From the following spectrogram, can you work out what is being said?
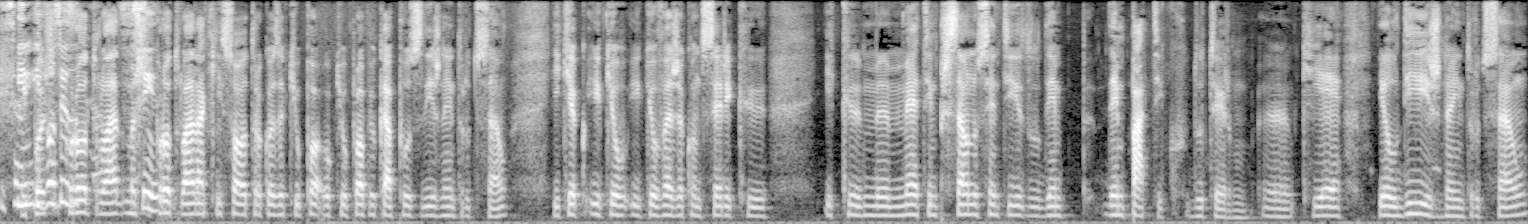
Isso é e, depois, vocês... por outro lado, mas Sim. por outro lado, há aqui só outra coisa que o, que o próprio Capuz diz na introdução e que, e que, eu, e que eu vejo acontecer e que, e que me mete impressão no sentido de, de empático do termo, eh, que é ele diz na introdução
